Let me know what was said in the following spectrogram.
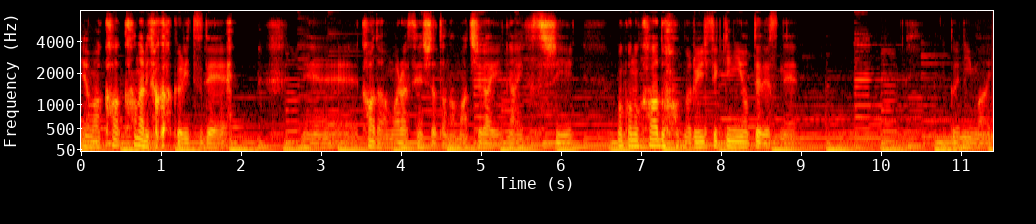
いやまあかかなりの確率で、えーカードをもらう選手だったのは間違いないですし、まあ、このカードの累積によってですね、102枚、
